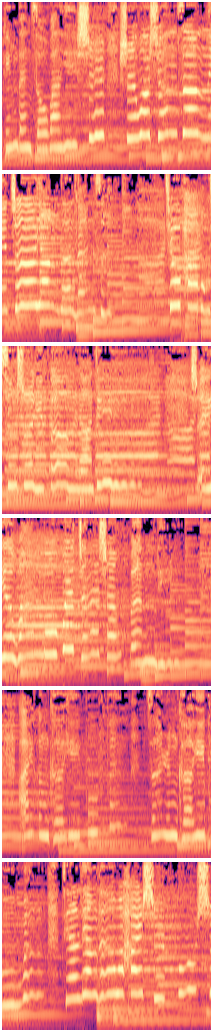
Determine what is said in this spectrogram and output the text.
平淡走完一世。是我选择你这样的男子。就怕梦醒时一分两地，谁也挽不回这场分离。爱恨可以不分，责任可以不问，天亮了我还是不是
